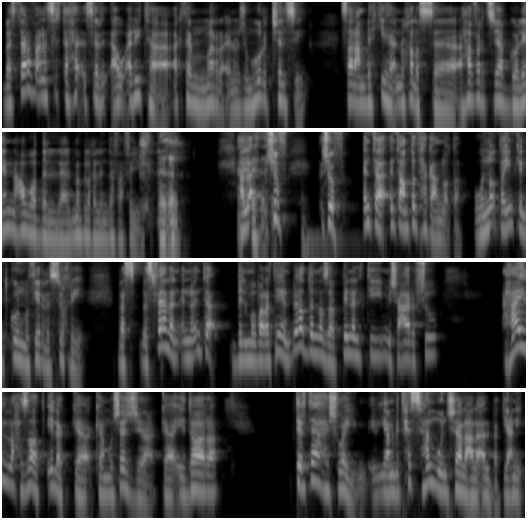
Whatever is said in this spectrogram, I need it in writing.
بس تعرف أنا صرت صرت أو قريتها أكثر من مرة إنه جمهور تشيلسي صار عم بيحكيها إنه خلص آه، هافرتس جاب جولين عوض المبلغ اللي اندفع فيه. هلأ شوف شوف أنت أنت عم تضحك على النقطة والنقطة يمكن تكون مثيرة للسخرية. بس بس فعلا إنه أنت بالمباراتين بغض النظر بينالتي مش عارف شو هاي اللحظات إلك كمشجع كإدارة بترتاح شوي يعني بتحس هم وانشال على قلبك. يعني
